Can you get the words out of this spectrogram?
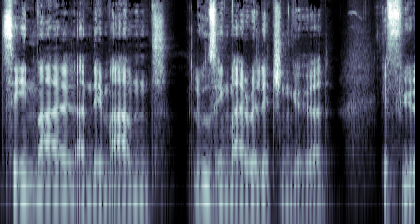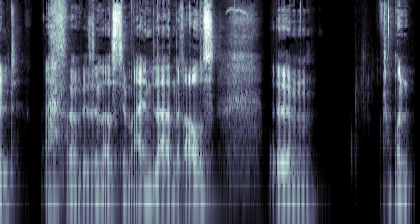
zehnmal an dem Abend Losing My Religion gehört, gefühlt. Also wir sind aus dem einen Laden raus. Ähm, und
